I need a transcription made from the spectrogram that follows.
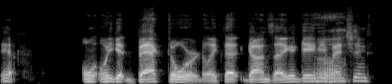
When when you get backdoored, like that Gonzaga game you mentioned.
